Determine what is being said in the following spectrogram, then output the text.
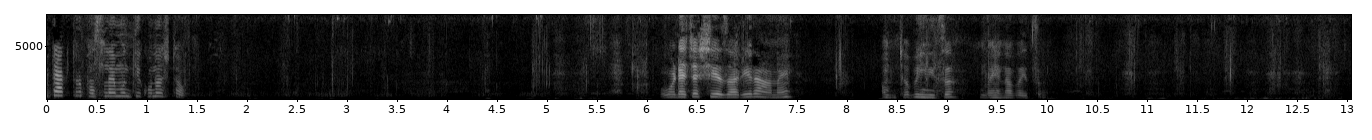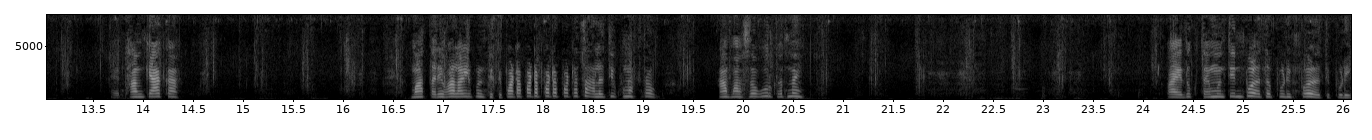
ट्रॅक्टर फसलाय म्हणते कोणाच ठाव वड्याच्या शेजारी रान आहे. आमच्या बहिणीचं बहिणाबाईचं. हे थांब क्या का म्हातारी व्हायला लागली पण किती पटापटा पटापटा चालत ती कुणाच ठाव आम्हाला असं उरकत नाही. पाय दुखताय म्हणते आणि पळत पुढी पळती पुढी.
